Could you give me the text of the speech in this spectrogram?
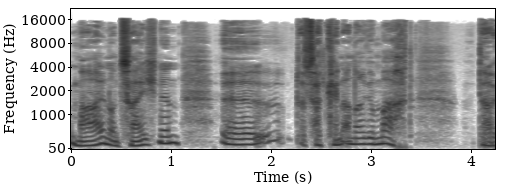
malen und zeichnen, äh, das hat kein anderer gemacht. Da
